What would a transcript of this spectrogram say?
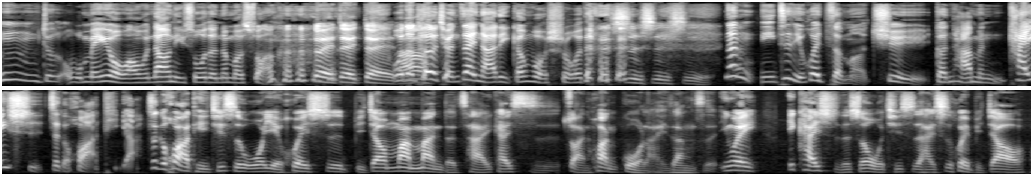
嗯，就是我没有啊，我哪有你说的那么爽？对对对，我的特权在哪里？跟我说的。是是是，那你自己会怎么去跟他们开始这个话题啊？这个话题其实我也会是比较慢慢的才开始转换过来这样子，因为一开始的时候我其实还是会比较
